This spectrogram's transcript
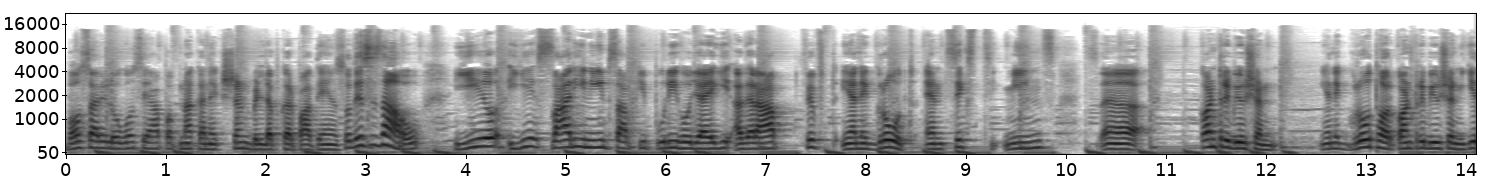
बहुत सारे लोगों से आप अपना कनेक्शन बिल्डअप कर पाते हैं। सो दिस इज़ हाउ ये ये सारी नीड्स आपकी पूरी हो जाएगी। अगर आप फिफ्थ यानी growth and six means contribution यानी ग्रोथ और कंट्रीब्यूशन ये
